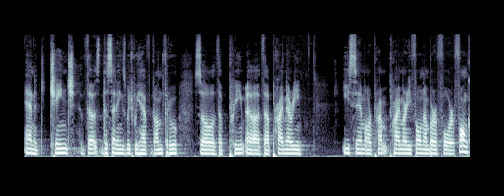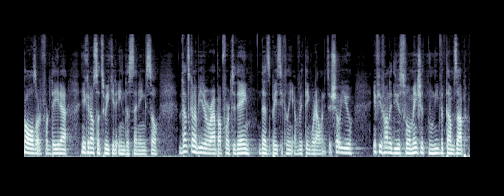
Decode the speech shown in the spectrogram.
and change the, the settings which we have gone through. So the pre, uh, the primary eSIM or prim primary phone number for phone calls or for data. You can also tweak it in the settings. So that's going to be the wrap up for today. That's basically everything what I wanted to show you. If you found it useful, make sure to leave a thumbs up.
